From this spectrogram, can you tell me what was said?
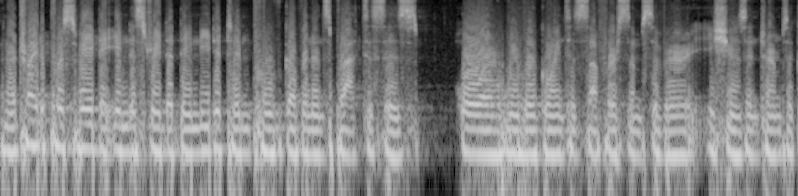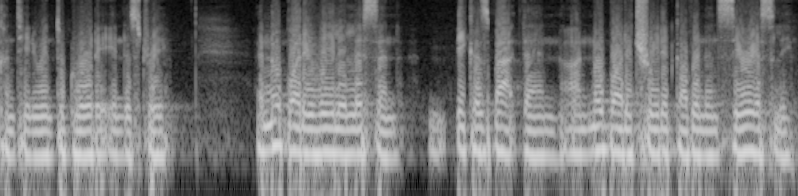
and I tried to persuade the industry that they needed to improve governance practices or we were going to suffer some severe issues in terms of continuing to grow the industry. And nobody really listened because back then, uh, nobody treated governance seriously.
